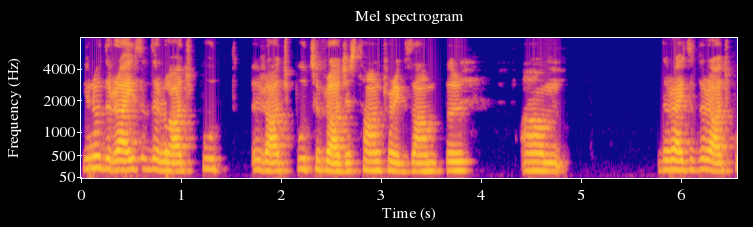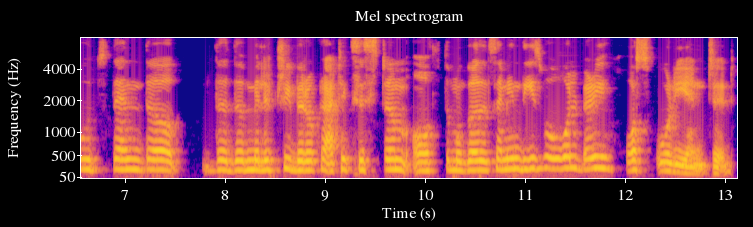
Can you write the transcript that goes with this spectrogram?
You know, the rise of the Rajput Rajputs of Rajasthan, for example, um, the rise of the Rajputs, then the, the the military bureaucratic system of the Mughals. I mean, these were all very horse oriented.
